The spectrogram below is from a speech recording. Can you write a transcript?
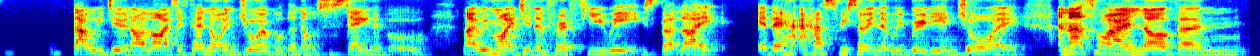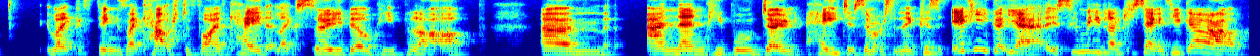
that we do in our lives if they're not enjoyable they're not sustainable. Like we might do them for a few weeks but like it, it has to be something that we really enjoy. And that's why i love um like things like couch to 5k that like slowly build people up um and then people don't hate it so much that they because if you go yeah it's gonna be like you say if you go out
